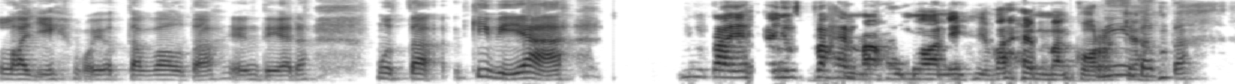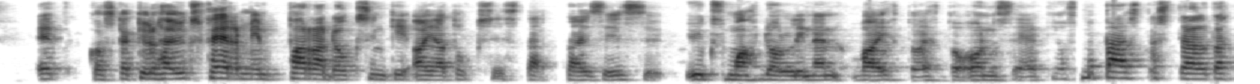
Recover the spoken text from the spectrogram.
laji voi ottaa valtaa, en tiedä. Mutta kivi jää. Niin, tai ehkä just vähemmän humaani ja vähemmän korkea. Niin, totta. Et, koska kyllähän yksi Fermin paradoksinkin ajatuksista, tai siis yksi mahdollinen vaihtoehto on se, että jos me päästäisiin täältä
